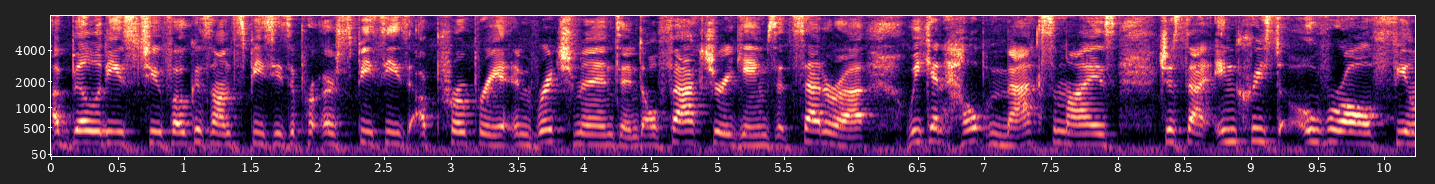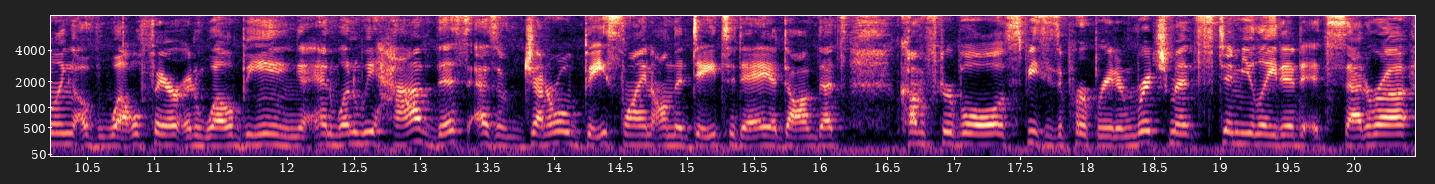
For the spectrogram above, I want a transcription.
abilities to focus on species or species appropriate enrichment and olfactory games, etc., we can help maximize just that increased overall feeling of welfare and well being. And when we have this as a general baseline on the day to day, a dog that's comfortable, species appropriate enrichment, stimulated, etc.,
